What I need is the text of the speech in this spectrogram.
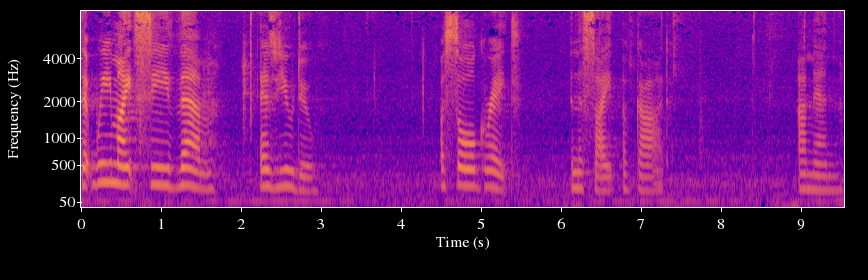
that we might see them as you do, a soul great in the sight of God. Amen.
